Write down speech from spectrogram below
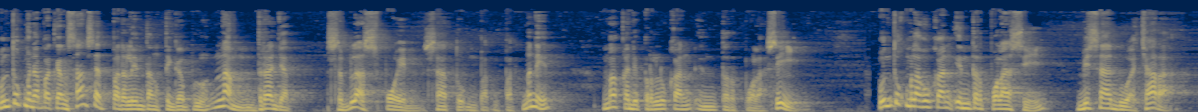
Untuk mendapatkan sunset pada lintang 36 derajat 11.144 menit, maka diperlukan interpolasi. Untuk melakukan interpolasi bisa dua cara,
